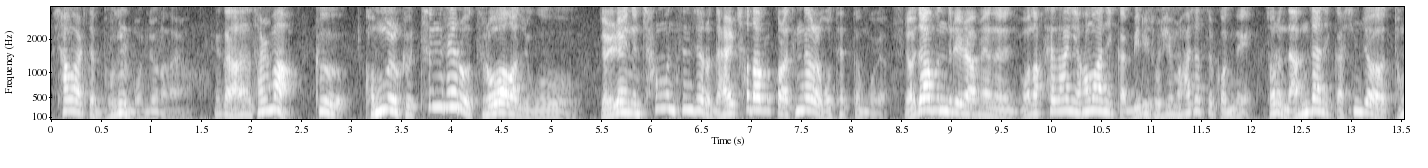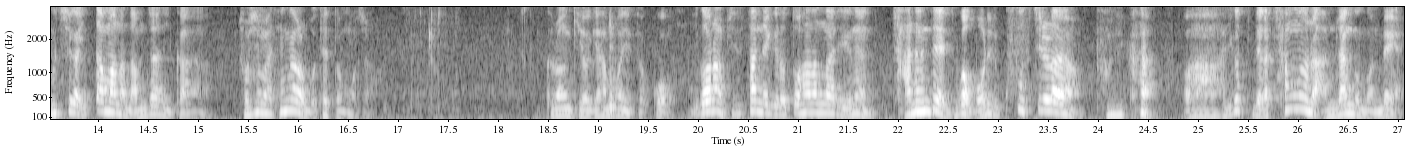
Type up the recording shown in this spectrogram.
샤워할 때 문을 먼저 놔요. 그러니까 나는 설마 그 건물 그 틈새로 들어와가지고 열려있는 창문 틈새로 날 쳐다볼 거라 생각을 못 했던 거예요. 여자분들이라면은 워낙 세상이 험하니까 미리 조심을 하셨을 건데, 저는 남자니까, 심지어 덩치가 이따만한 남자니까 조심할 생각을 못 했던 거죠. 그런 기억이 한 번 있었고, 이거랑 비슷한 얘기로 또 한 가지는 자는데 누가 머리를 쿡쿡 찔러요. 보니까, 와, 이것도 내가 창문을 안 잠근 건데,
